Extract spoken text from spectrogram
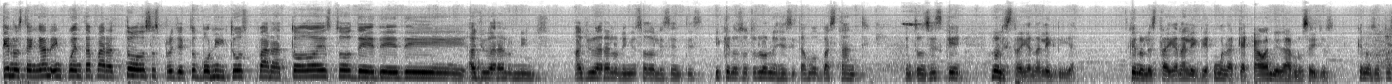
que nos tengan en cuenta para todos esos proyectos bonitos, para todo esto de, de, ayudar a los niños, ayudar a los niños adolescentes y que nosotros lo necesitamos bastante. Entonces que no les traigan alegría, que no les traigan alegría como la que acaban de darnos ellos, que nosotros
